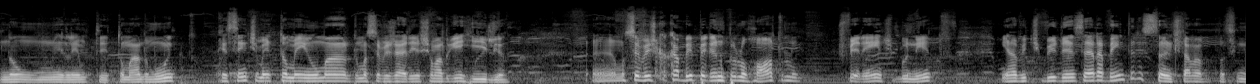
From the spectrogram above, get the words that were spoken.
não me lembro de ter tomado muito. Recentemente tomei uma de uma cervejaria chamada Guerrilha. É uma cerveja que eu acabei pegando pelo rótulo, diferente, bonito. E a Vitibir deles era bem interessante, tava assim,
